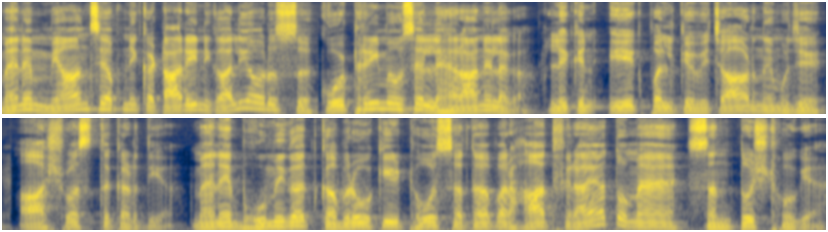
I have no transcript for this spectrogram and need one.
मैंने म्यान से अपनी कटारी निकाली और उस कोठरी में उसे लहराने लगा, लेकिन एक पल के विचार ने मुझे आश्वस्त कर दिया। मैंने भूमिगत कब्रों की ठोस सतह पर हाथ फिराया तो मैं संतुष्ट हो गया।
